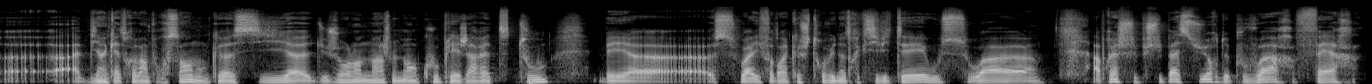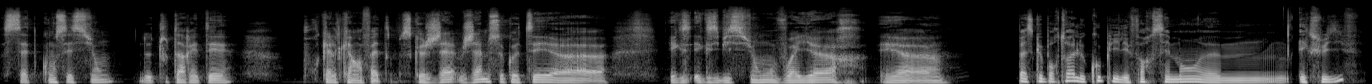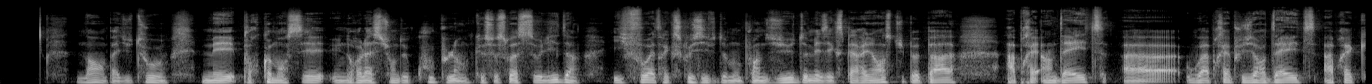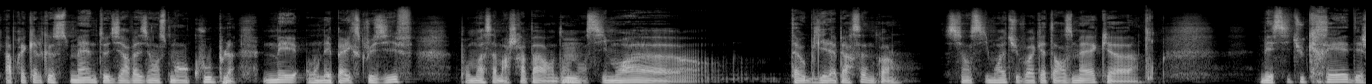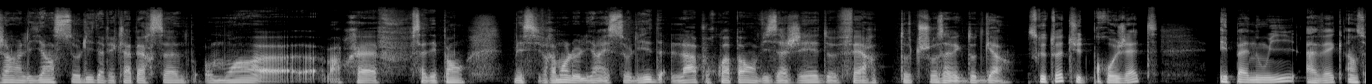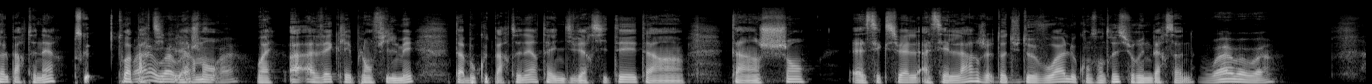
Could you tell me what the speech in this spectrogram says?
à bien 80%. Donc euh, si euh, du jour au lendemain je me mets en couple et j'arrête tout, ben euh, soit il faudra que je trouve une autre activité ou soit euh, après je suis, je suis pas sûr de pouvoir faire cette concession de tout arrêter pour quelqu'un en fait parce que j'aime j'aime ce côté ex exhibition voyeur et parce que pour toi, le couple, il est forcément euh, exclusif? Non, pas du tout. Mais pour commencer une relation de couple, que ce soit solide, il faut être exclusif de mon point de vue, de mes expériences. Tu peux pas après un date euh, ou après plusieurs dates, après après quelques semaines, te dire vas-y on se met en couple, mais on n'est pas exclusif. Pour moi, ça marchera pas. Dans, mm. six mois, euh, t'as oublié la personne, quoi. Si en six mois tu vois 14 mecs. Euh, Mais si tu crées déjà un lien solide avec la personne, au moins, euh, après, ça dépend. Mais si vraiment le lien est solide, là, pourquoi pas envisager de faire d'autres choses avec d'autres gars? Parce que toi, tu te projettes épanoui avec un seul partenaire? Parce que toi particulièrement, ouais, avec les plans filmés, t'as beaucoup de partenaires, t'as une diversité, t'as un, t'as un champ euh, sexuel assez large. Toi, tu te vois le concentrer sur une personne. Ouais, ouais, ouais.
